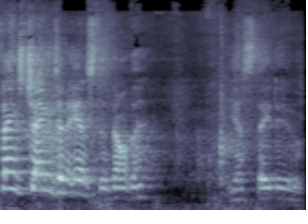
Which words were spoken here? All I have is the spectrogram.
things change in an instant, don't they? Yes, they do.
